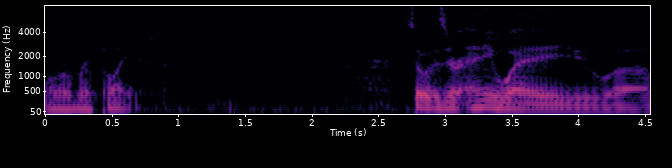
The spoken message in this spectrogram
or replace. So, is there any way you, uh,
